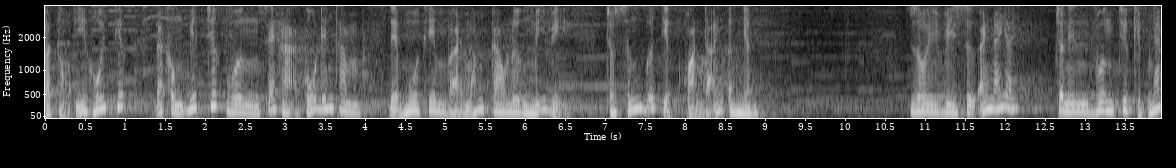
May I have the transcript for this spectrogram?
và tỏ ý hối tiếc đã không biết trước Vương sẽ hạ cố đến thăm để mua thêm vài món cao lương mỹ vị cho xứng bữa tiệc khoản đãi ân nhân. Rồi vì sự áy náy ấy, cho nên Vương chưa kịp nhắc,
